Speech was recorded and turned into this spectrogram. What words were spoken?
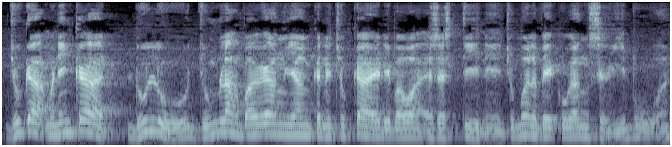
juga meningkat. Dulu jumlah barang yang kena cukai di bawah SST ni cuma lebih kurang seribu. Eh.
